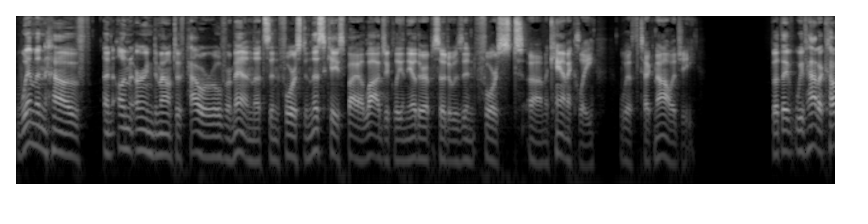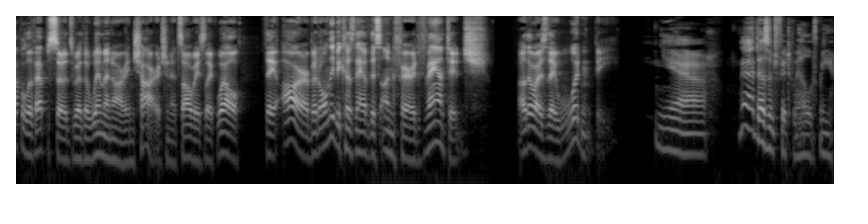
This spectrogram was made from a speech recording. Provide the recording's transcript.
women have an unearned amount of power over men that's enforced in this case biologically. In the other episode, it was enforced uh, mechanically with technology. But we've had a couple of episodes where the women are in charge, and it's always like, well, they are, but only because they have this unfair advantage. Otherwise, they wouldn't be. yeah, that doesn't fit well with me.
